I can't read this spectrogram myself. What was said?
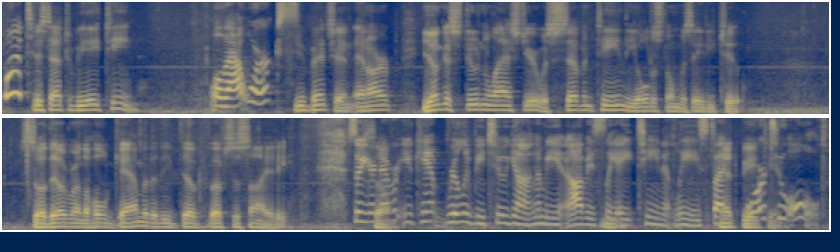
What? Just have to be eighteen. Well, that works. You betcha. And, and our youngest student last year was seventeen. The oldest one was eighty-two. So they'll run the whole gamut of, the, of, of society. So you're So- never you can't really be too young. I mean, obviously mm. 18 at least, but or 18. too old.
